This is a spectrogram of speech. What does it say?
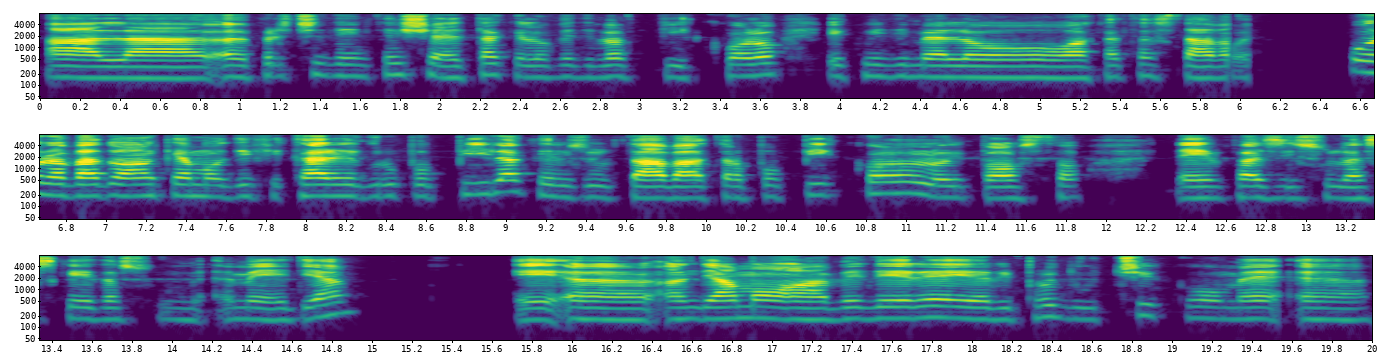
alla eh, precedente scelta che lo vedeva piccolo e quindi me lo accatastava. Ora vado anche a modificare il gruppo pila che risultava troppo piccolo, lo imposto l'enfasi sulla scheda me- media e eh, andiamo a vedere e riproduci come eh,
